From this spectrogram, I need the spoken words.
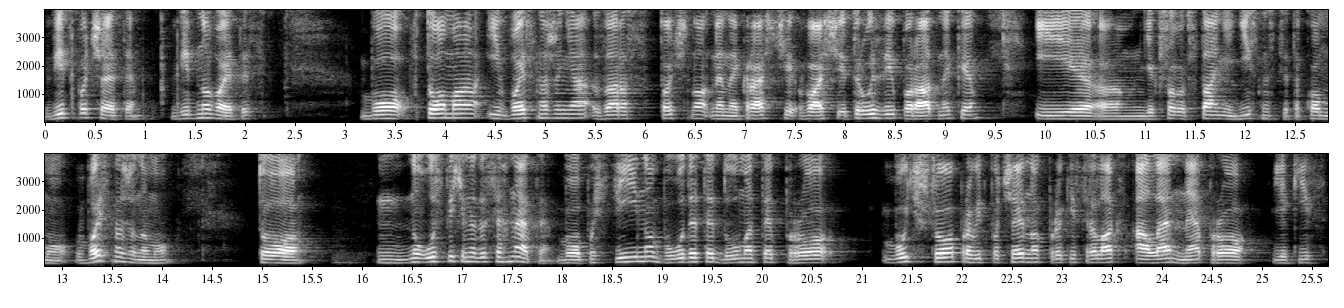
відпочити, відновитись. Бо втома і виснаження зараз точно не найкращі ваші друзі, порадники. І ем, якщо ви в стані дійсності такому виснаженому, то ну, успіхів не досягнете, бо постійно будете думати про будь-що, про відпочинок, про якийсь релакс, але не про якісь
